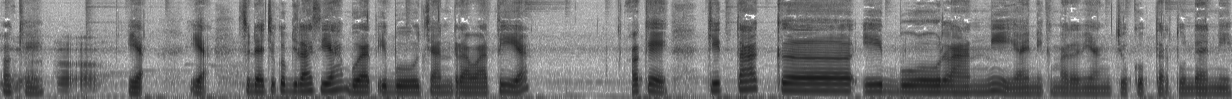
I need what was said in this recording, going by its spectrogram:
Oke. Iya, heeh. Ya, ya, sudah cukup jelas ya buat Ibu Chandrawati ya. Oke, kita ke Ibu Lani ya ini kemarin yang cukup tertunda nih.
